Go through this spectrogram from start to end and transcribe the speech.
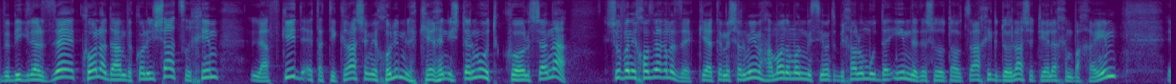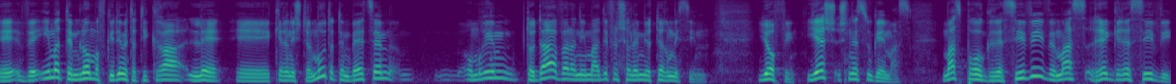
ובגלל זה כל אדם וכל אישה צריכים להפקיד את התקרה שהם יכולים לקרן השתלמות כל שנה. שוב אני חוזר לזה, כי אתם משלמים המון המון מיסים, אתם בכלל לא מודעים לזה שזאת ההוצאה הכי גדולה שתהיה לכם בחיים, אה, ואם אתם לא מפקידים את התקרה לקרן השתלמות, אתם בעצם אומרים תודה, אבל אני מעדיף לשלם יותר מיסים. יופי, יש שני סוגי מס, מס פרוגרסיבי ומס רגרסיבי.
